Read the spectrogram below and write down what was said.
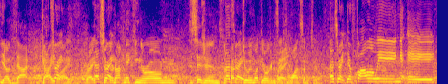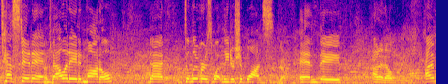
you know that That's guideline, right? That's so right. they're not making their own decisions, they're That's kind right. of doing what the organization Right. wants them to. That's right. They're following a tested and That's right. validated model that delivers what leadership wants. Yeah. And they, I don't know. I'm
